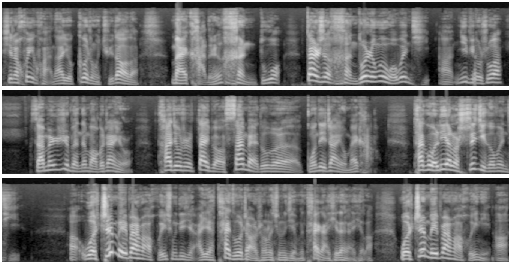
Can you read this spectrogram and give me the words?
现在汇款呢，有各种渠道的买卡的人很多，但是很多人问我问题啊，你比如说。咱们日本的某个战友，他就是代表三百多个国内战友买卡，他给我列了十几个问题，啊，我真没办法回兄弟姐，哎呀，太多掌声了，兄弟姐妹，太感谢太感谢了，我真没办法回你啊，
